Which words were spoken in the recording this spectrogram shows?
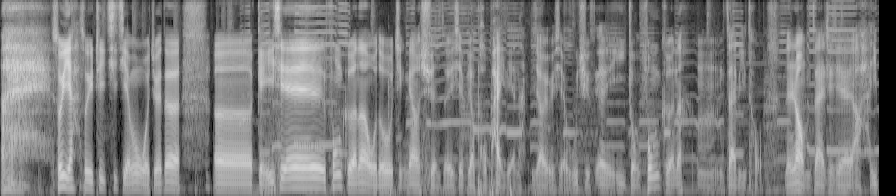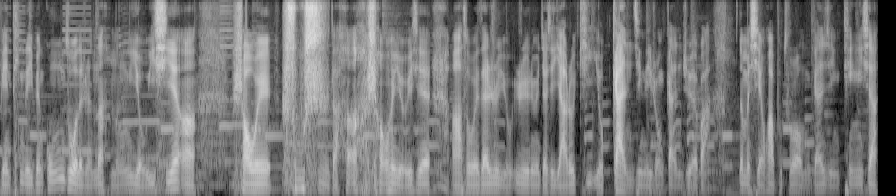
唉，所以啊，所以这期节目我觉得，呃，给一些风格呢，我都尽量选择一些比较澎湃一点的，比较有一些舞曲呃一种风格呢。嗯，在里头能让我们在这些啊一边听着一边工作的人呢，能有一些啊。稍微舒适的哈，稍微有一些啊，所谓在日语日语里面叫做 yaruki，有干劲的一种感觉吧。那么闲话不多，我们赶紧听一下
